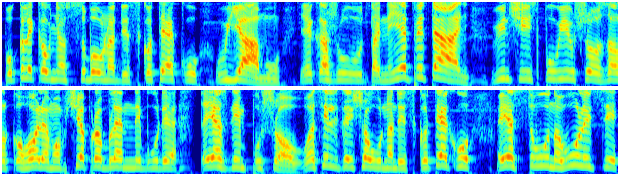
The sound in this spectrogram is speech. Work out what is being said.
покликав мене з собою на дискотеку у яму. Я кажу, та не є питань. Він ще й сповів, що з алкоголем взагалі проблем не буде, та я з ним пішов. Василь зайшов на дискотеку, а я стою на вулиці,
